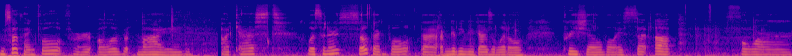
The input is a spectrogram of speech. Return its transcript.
I'm so thankful for all of my podcast listeners. So thankful that I'm giving you guys a little pre show while I set up for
